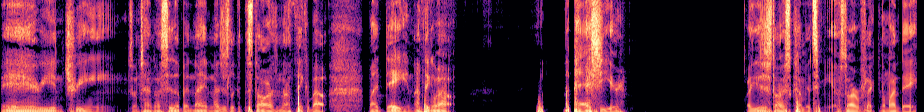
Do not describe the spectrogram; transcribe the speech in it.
very intriguing. Sometimes I sit up at night and I just look at the stars and I think about my day and I think about the past year. Like it just starts coming to me. I start reflecting on my day.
